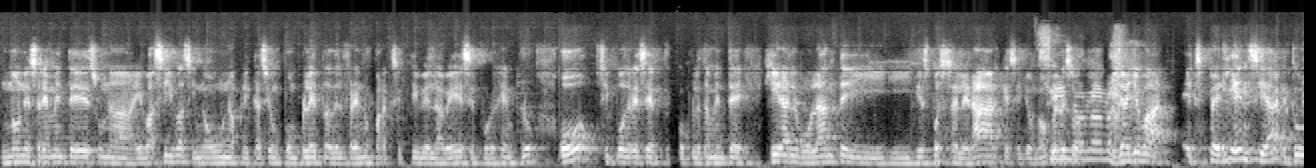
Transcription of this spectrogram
no necesariamente es una evasiva, sino una aplicación completa del freno para que se active el ABS, por ejemplo, o si podría ser completamente girar el volante y, después acelerar, qué sé yo, ¿no? Pero eso ya lleva experiencia, que tú,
